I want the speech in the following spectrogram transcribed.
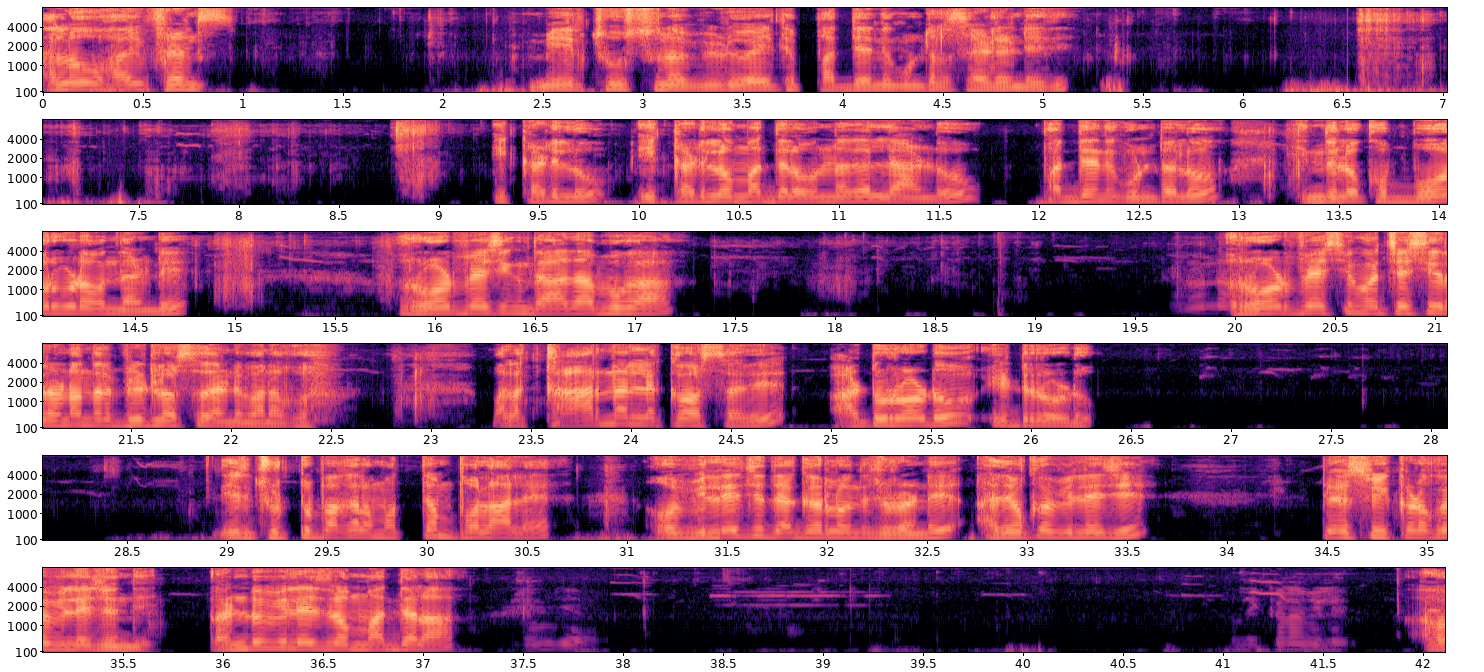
Hello hi friends. మీరు చూస్తున్న video అయితే పద్దెనిమిది గుంటల సైడ్ అండి ఇది. ఈ కడిలో ఈ కడిలో మధ్యలో ఉన్నదే ల్యాండ్. పద్దెనిమిది గుంటలు. ఇందులో ఒక బోర్ కూడా ఉందండి. రోడ్ ఫేసింగ్ దాదాపుగా రోడ్ ఫేసింగ్ వచ్చేసి రెండు వందల ఫీట్లు వస్తుందండి మనకు. మళ్ళీ కార్నర్ లెక్క వస్తుంది. అటు రోడ్డు ఇటు రోడ్డు. దీని చుట్టుపక్కల మొత్తం పొలాలే. ఓ విలేజ్ దగ్గరలో ఉంది చూడండి. అది ఒక విలేజ్ ప్లస్ ఇక్కడ ఒక విలేజ్ ఉంది. రెండు విలేజ్ల మధ్యలో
